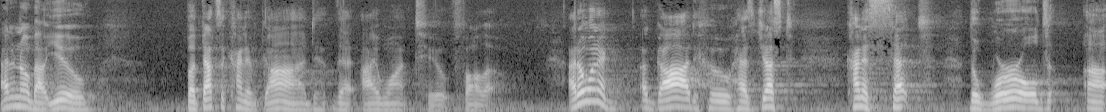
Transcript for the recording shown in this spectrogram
I don't know about you, but that's the kind of God that I want to follow. I don't want a, a God who has just kind of set the world uh,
